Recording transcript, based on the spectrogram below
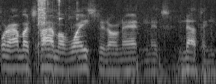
Wonder how much time I've wasted on that, and it's nothing.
